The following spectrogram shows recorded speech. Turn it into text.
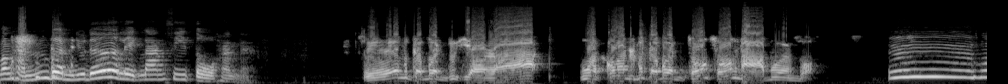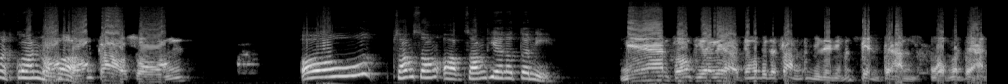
บางหันเบิ่นอยู่เด้อเลขล่างซีโตหันน่ะเออมันกระเบิ้ลทุกเที่ยวละงวดก่อนมันกระเบิ้ลสองสองหนาเมือนบอก อืมหวดก้อนสบออกงพ่อสองเก้าสองโอ้สองสองออกสองเทียแล้วตัวนี้ แม่นสองเที่ยวแล้วจังมันไปจะสร้างมันอยู่เลยนี่มันเป็นไปหันหัวมันไปหัน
